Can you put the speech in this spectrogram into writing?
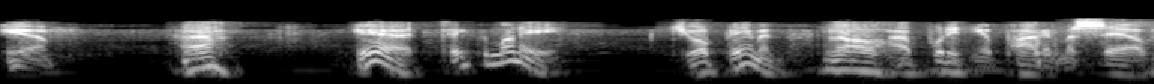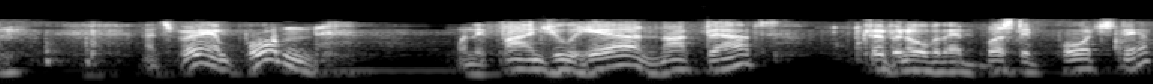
Here. Huh? Here, take the money. It's your payment. No. I'll put it in your pocket myself. That's very important. When they find you here, knocked out, tripping over that busted porch step,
